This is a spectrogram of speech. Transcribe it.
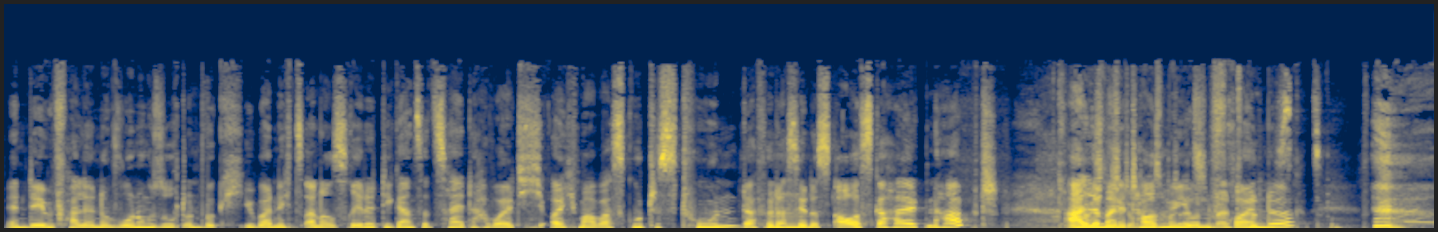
in dem Falle eine Wohnung sucht und wirklich über nichts anderes redet die ganze Zeit. Da wollte ich euch mal was Gutes tun, dafür, dass ihr das ausgehalten habt. Mhm. Hab Alle ich meine tausend Millionen Freunde.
